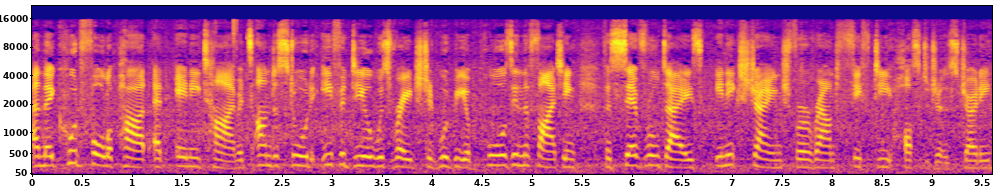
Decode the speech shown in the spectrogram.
and they could fall apart at any time. It's understood if a deal was reached, it would be a pause in the fighting for several days in exchange for around 50 hostages. Jody.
